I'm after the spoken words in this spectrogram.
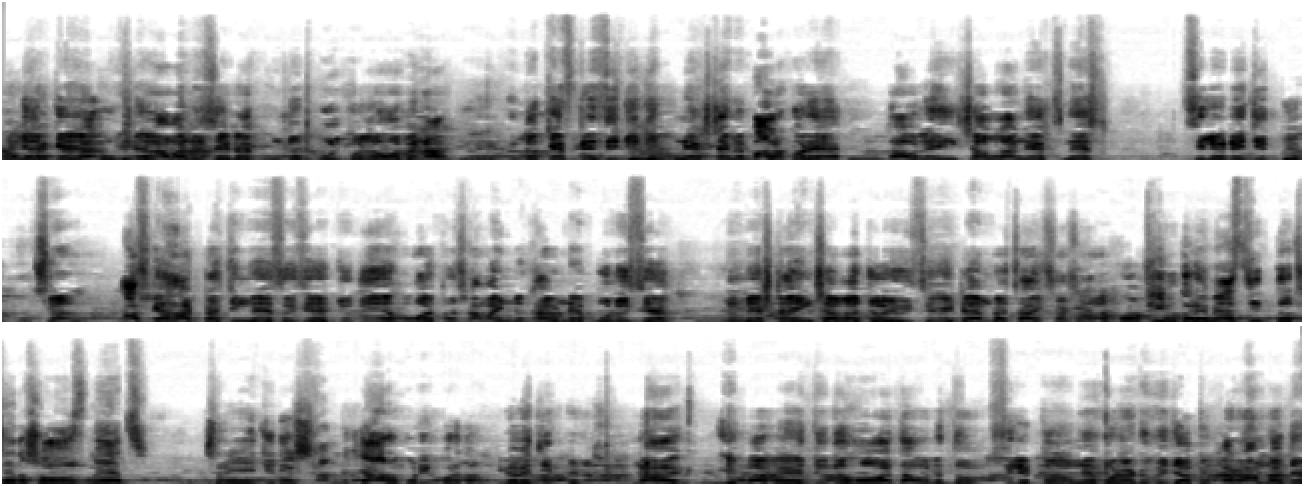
প্লেয়ারকে উপরে নামানো হয়েছে এটা কিন্তু ভুল করলে হবে না। কিন্তু ক্যাপ্টেন্সি যদি নেক্সট টাইমে ভালো করে তাহলে ইনশাল্লাহ নেক্সট ম্যাচ সিলেটে জিতবে। আজকে হার্ড টাচিং ম্যাচ হয়েছে। যদি হয়তো সামান্য কারণে ভুল হয়েছে কিন্তু ম্যাচটা ইনশাল্লাহ জয় হয়েছে এটা আমরা চাই। সবসময় কঠিন করে ম্যাচ জিততে হচ্ছে এত সহজ ম্যাচ আসলে যদি সামনে যদি আরও কঠিন করে তখন কীভাবে জিতবেন আসলে না এভাবে যদি হয় তাহলে তো সিলেট তো অন্য বড়া ডুবে যাবে। কারণ আমাদের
